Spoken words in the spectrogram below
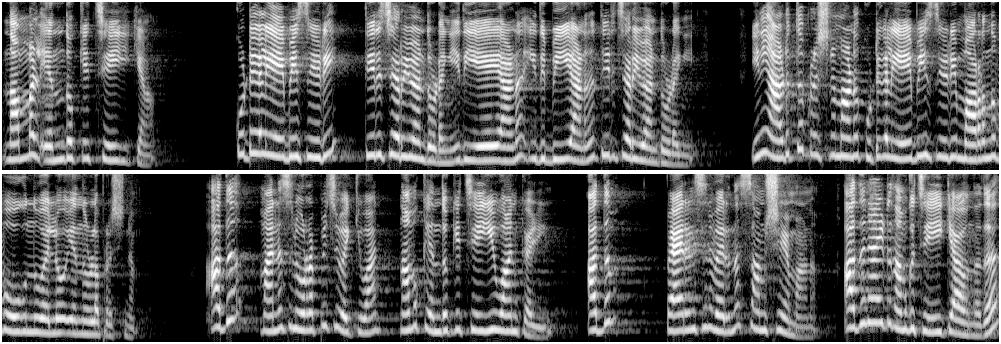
നമ്മൾ എന്തൊക്കെ ചെയ്യിക്കണം. കുട്ടികൾ എ ബി സി ഡി തിരിച്ചറിയുവാൻ തുടങ്ങി. ഇത് എ ആണ് ഇത് ബി ആണെന്ന് തിരിച്ചറിയുവാൻ തുടങ്ങി. ഇനി അടുത്ത പ്രശ്നമാണ് കുട്ടികൾ എ ബി സി ഡി മറന്നു പോകുന്നുവല്ലോ എന്നുള്ള പ്രശ്നം. അത് മനസ്സിൽ ഉറപ്പിച്ചു വയ്ക്കുവാൻ നമുക്ക് എന്തൊക്കെ ചെയ്യുവാൻ കഴിയും? അതും പാരൻസിന് വരുന്ന സംശയമാണ്. അതിനായിട്ട് നമുക്ക് ചെയ്യിക്കാവുന്നത്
